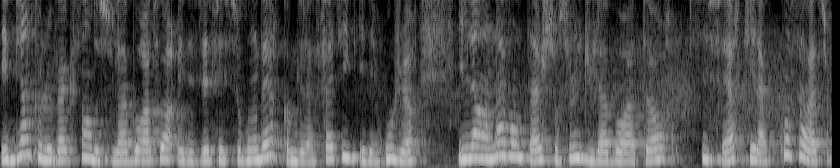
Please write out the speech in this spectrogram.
Et bien que le vaccin de ce laboratoire ait des effets secondaires comme de la fatigue et des rougeurs, il a un avantage sur celui du laboratoire Psifer qui est la conservation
